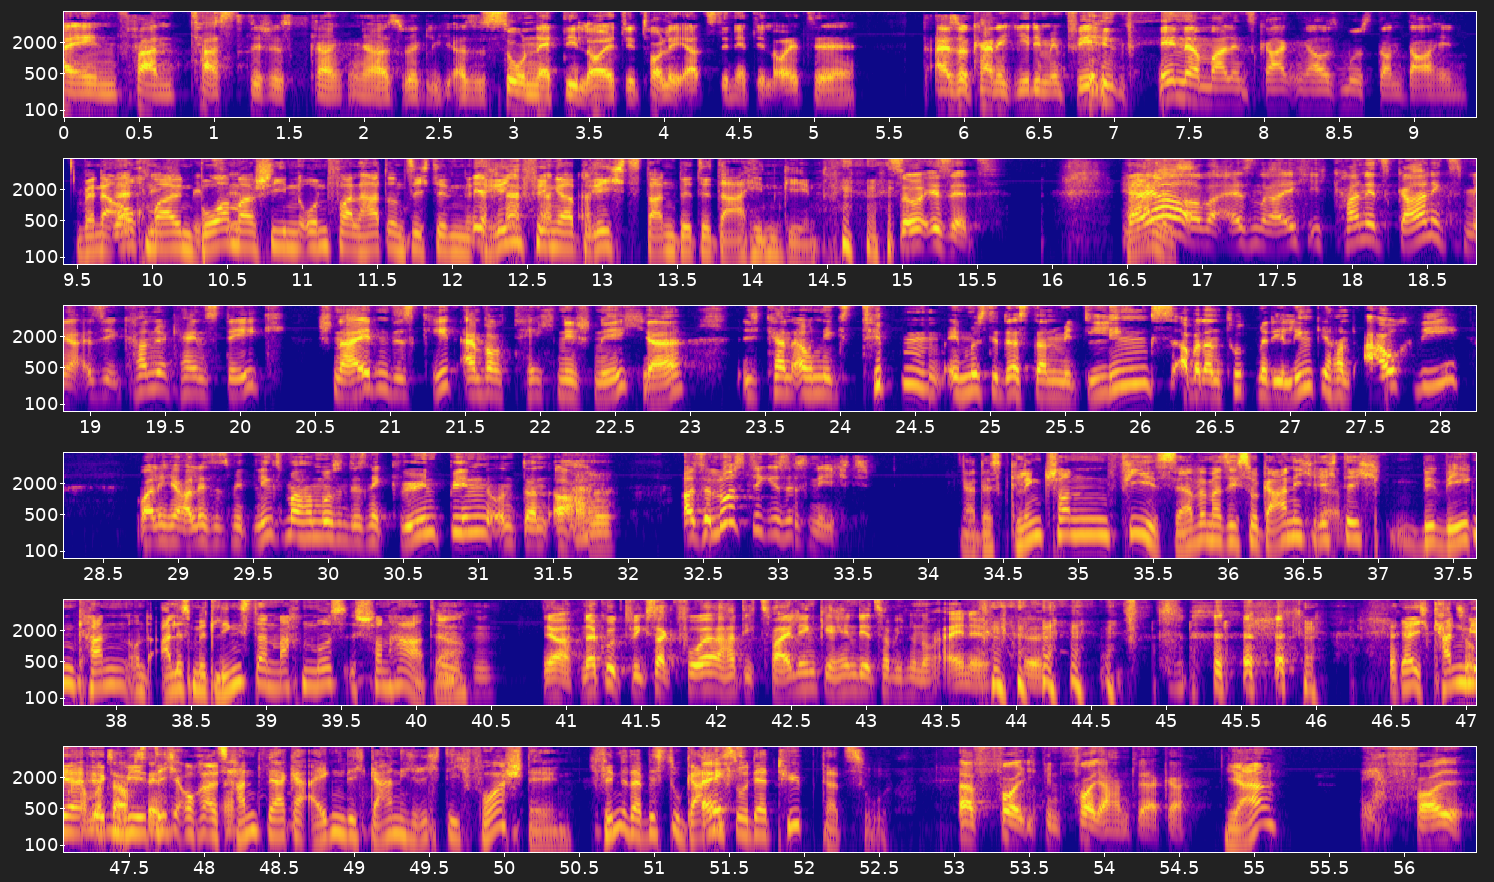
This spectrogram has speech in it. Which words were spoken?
Ein fantastisches Krankenhaus, wirklich. Also so nett die Leute, tolle Ärzte, nette Leute also kann ich jedem empfehlen, wenn er mal ins Krankenhaus muss, dann dahin. Wenn er Wirklich auch mal einen spitze. Bohrmaschinenunfall hat und sich den Ringfinger bricht, dann bitte dahin gehen. so ist es. Naja, aber Eisenreich, ich kann jetzt gar nichts mehr. Also ich kann mir kein Steak schneiden, das geht einfach technisch nicht, ja. Ich kann auch nichts tippen. Ich müsste das dann mit links, aber dann tut mir die linke Hand auch weh, weil ich ja alles jetzt mit links machen muss und das nicht gewöhnt bin und dann, oh. also lustig ist es nicht. Ja, das klingt schon fies, ja, wenn man sich so gar nicht ja. richtig bewegen kann und alles mit links dann machen muss, ist schon hart, ja. Mhm. Ja, na gut, wie gesagt, vorher hatte ich zwei linke Hände, jetzt habe ich nur noch eine. ja, ich kann so mir kann irgendwie auch dich auch als Handwerker eigentlich gar nicht richtig vorstellen. Ich finde, da bist du gar Echt? nicht so der Typ dazu. Ah, voll, ich bin voll der Handwerker. Ja? Ja, voll.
